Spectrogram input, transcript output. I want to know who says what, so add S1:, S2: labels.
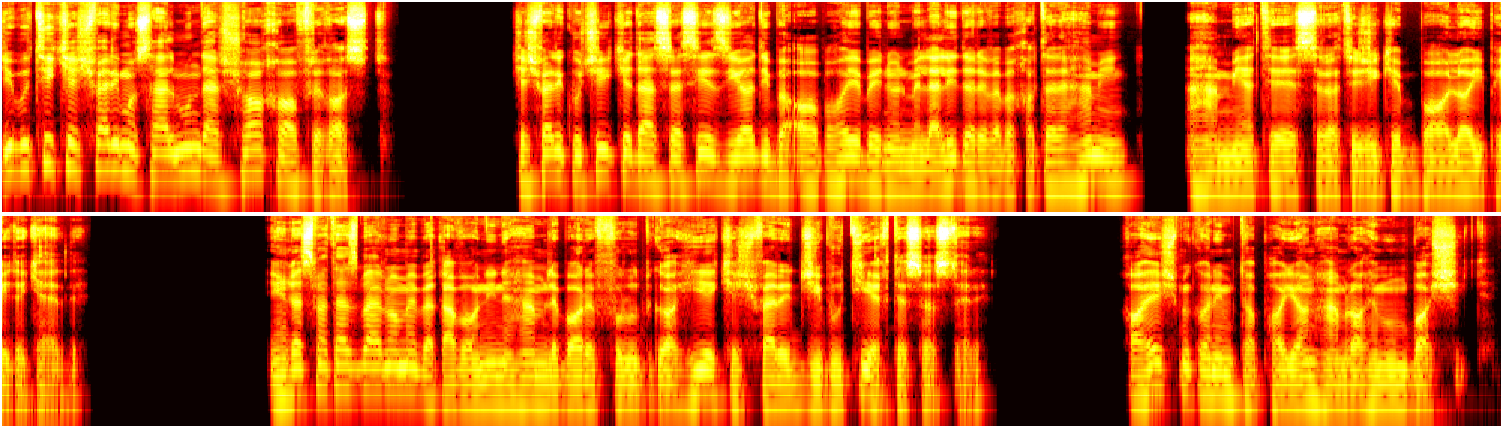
S1: جیبوتی کشوری مسلمون در شاخ آفریقاست. کشوری کوچیک که دسترسی زیادی به آبهای بین المللی داره و به خاطر همین اهمیت استراتژیک بالایی پیدا کرده. این قسمت از برنامه به قوانین حمل بار فرودگاهی کشور جیبوتی اختصاص داره. خواهش می‌کنیم تا پایان همراهمون باشید.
